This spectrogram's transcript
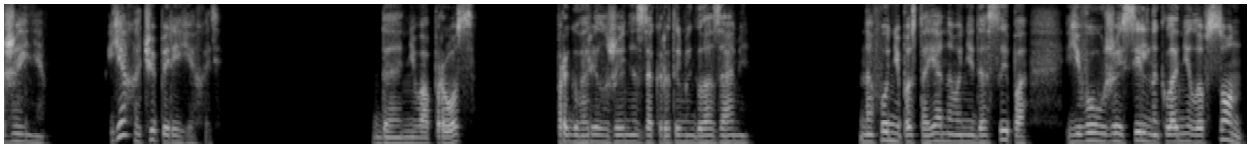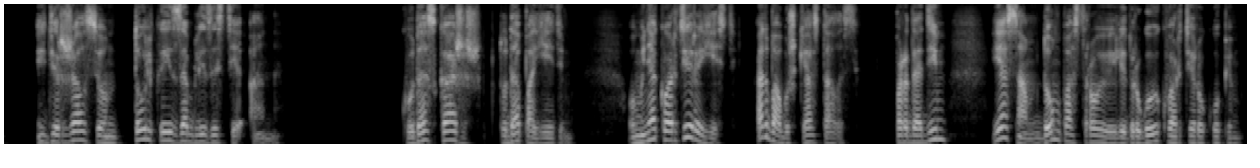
Женя, я хочу переехать. Да не вопрос, проговорил Женя с закрытыми глазами. На фоне постоянного недосыпа его уже сильно клонило в сон, и держался он только из-за близости Анны. Куда скажешь, туда поедем. У меня квартира есть, от бабушки осталась. Продадим, я сам дом построю или другую квартиру купим.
